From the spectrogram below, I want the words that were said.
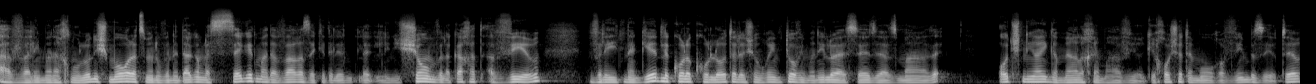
אבל אם אנחנו לא נשמור על עצמנו ונדע גם לסגת מהדבר הזה כדי לנשום ולקחת אוויר ולהתנגד לכל הקולות האלה שאומרים, טוב, אם אני לא אעשה את זה, אז מה זה? עוד שנייה ייגמר לכם האוויר. ככל שאתם מעורבים בזה יותר,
